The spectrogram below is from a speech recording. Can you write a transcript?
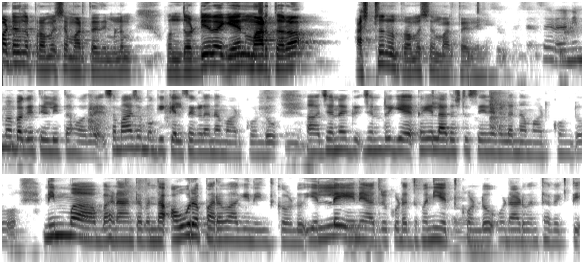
ಮಟ್ಟದಲ್ಲಿ ಪ್ರಮೋಷನ್ ಮಾಡ್ತಾಯಿದ್ದೀನಿ ಮೇಡಮ್. ಒಂದು ದೊಡ್ಡಿರೋಗೆ ಏನು ಮಾಡ್ತಾರೋ ಅಷ್ಟು ನಾನು ಪ್ರಮೋಷನ್ ಮಾಡ್ತಾಯಿದ್ದೀನಿ ಸರ್ ನಿಮ್ಮ ಬಗ್ಗೆ ತಿಳಿತಾ ಹೋದ್ರೆ ಸಮಾಜಮುಖಿ ಕೆಲಸಗಳನ್ನ ಮಾಡಿಕೊಂಡು ಜನ ಜನರಿಗೆ ಕೈಯಲ್ಲಾದಷ್ಟು ಸೇವೆಗಳನ್ನ ಮಾಡಿಕೊಂಡು ನಿಮ್ಮ ಬಣ ಅಂತ ಬಂದ ಅವರ ಪರವಾಗಿ ನಿಂತ್ಕೊಂಡು ಎಲ್ಲೇ ಏನೇ ಆದರೂ ಕೂಡ ಧ್ವನಿ ಎತ್ಕೊಂಡು ಓಡಾಡುವಂಥ ವ್ಯಕ್ತಿ.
